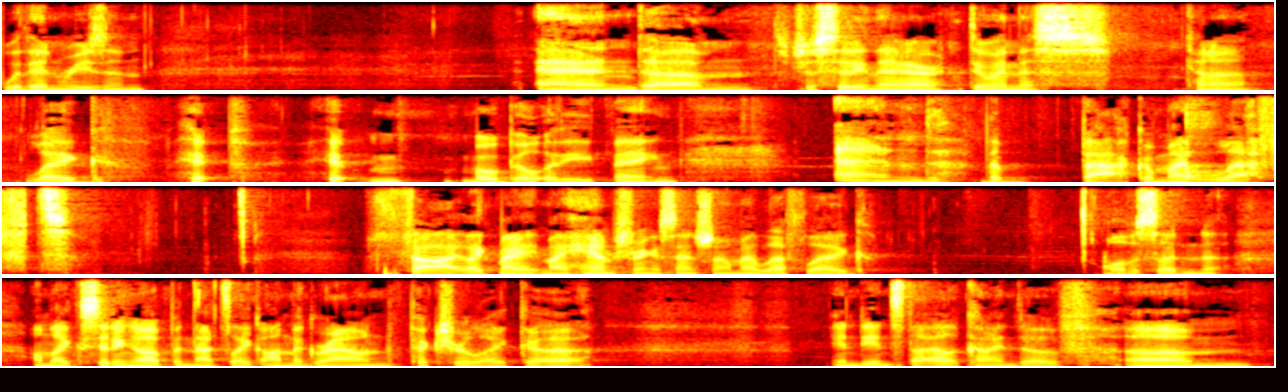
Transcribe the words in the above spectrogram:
within reason. And um, just sitting there doing this kind of leg, hip, hip mobility thing, and the back of my left thigh, like my, my hamstring essentially on my left leg. All of a sudden, I'm like sitting up, and that's like on the ground. Picture like uh, Indian style, kind of. Um,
